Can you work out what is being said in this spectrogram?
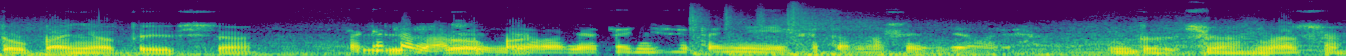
толпанет и все. Так И это наши жопа. сделали, это не, это не их, это наши сделали. Да что, наши?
